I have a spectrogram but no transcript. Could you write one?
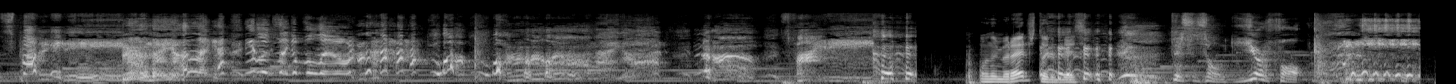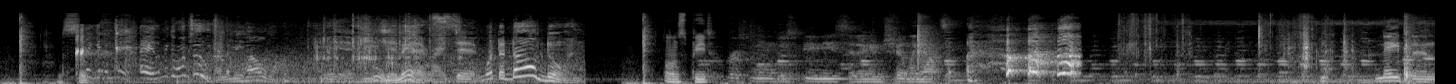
Spidey! Oh my god, he looks like a balloon! oh my god! Он умирает, что ли, блядь? This is all your fault. Сука. Hey, let me get one too. Let me hold one. Yeah, you a man right there. What the dog doing? Он спит. First one will just be me sitting and chilling outside. Nathan,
